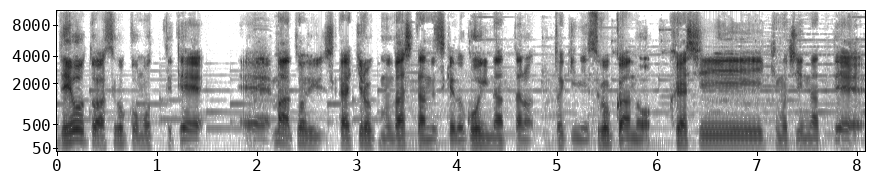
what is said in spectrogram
出ようとはすごく思ってて、えー、まあ当時世界記録も出したんですけど、5位になったの時にすごくあの悔しい気持ちになって、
